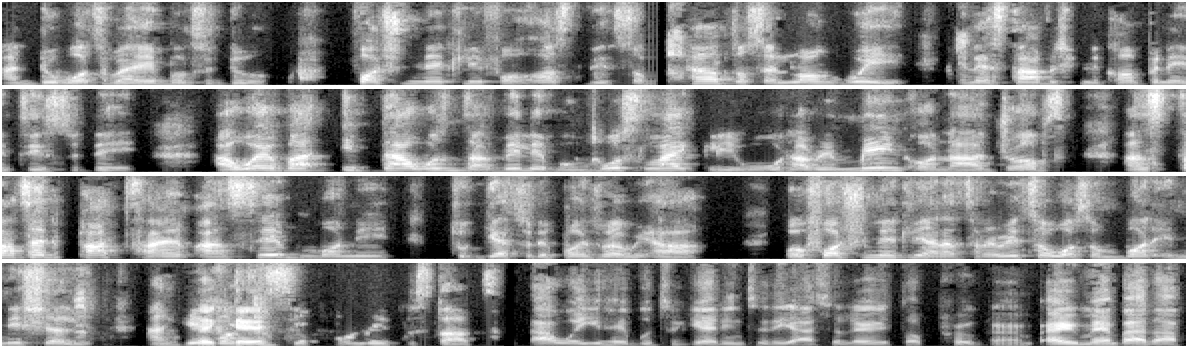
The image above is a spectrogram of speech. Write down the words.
and do what we're able to do. Fortunately for us, this helped us a long way in establishing the company it is today. However, if that wasn't available, most likely we would have remained on our jobs and started part time and saved money to get to the point where we are. But fortunately, an accelerator was on board initially and gave okay. us the seed funding to start. How were you able to get into the accelerator program? I remember at that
